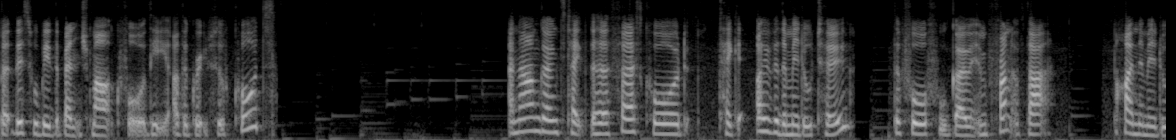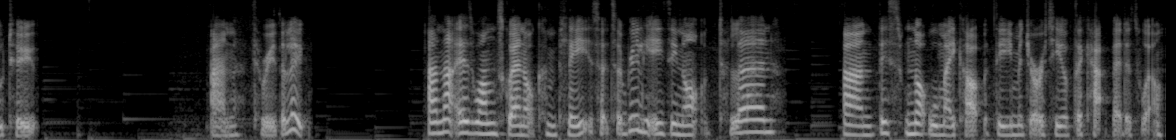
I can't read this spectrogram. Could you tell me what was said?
but this will be the benchmark for the other groups of cords. And now I'm going to take the first cord, take it over the middle two. The fourth will go in front of that, behind the middle two, and through the loop. And that is one square knot complete, so it's a really easy knot to learn. And this knot will make up the majority of the cat bed as well.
